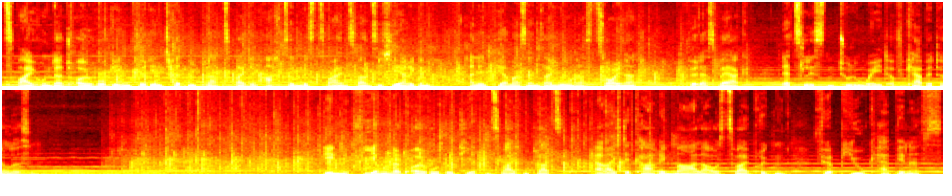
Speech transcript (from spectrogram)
200 Euro gingen für den dritten Platz bei den 18- bis 22-Jährigen an den Pirmasenser Jonas Zeunert für das Werk Let's Listen to the Weight of Capitalism. Den mit 400 Euro dotierten zweiten Platz erreichte Karin Mahler aus Zweibrücken für Puke Happiness.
